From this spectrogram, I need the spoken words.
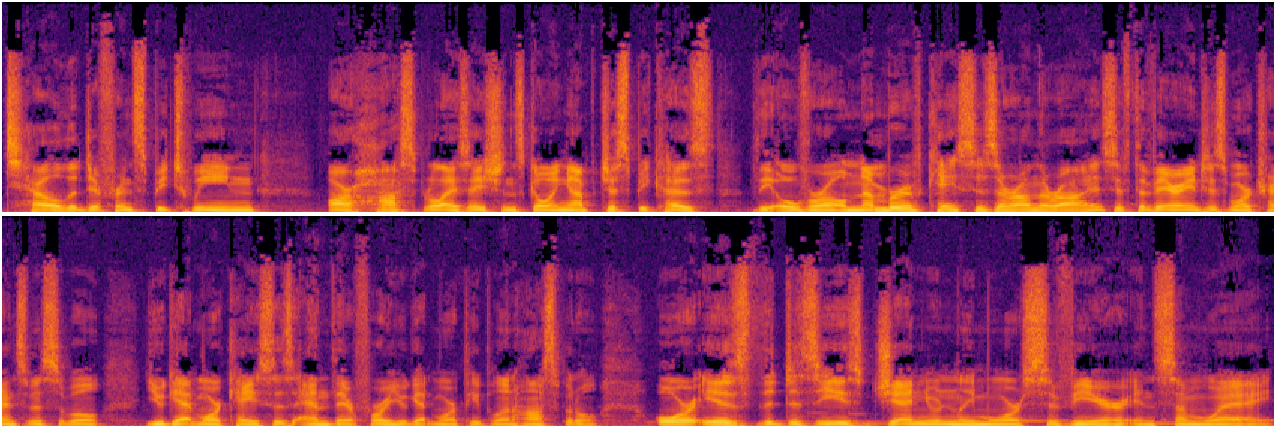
tell the difference between are hospitalizations going up just because the overall number of cases are on the rise? If the variant is more transmissible, you get more cases and therefore you get more people in hospital? Or is the disease genuinely more severe in some way?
